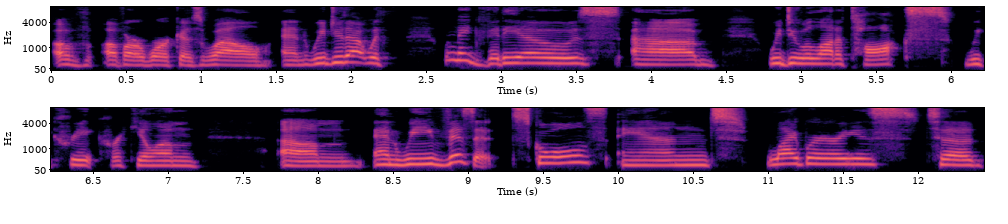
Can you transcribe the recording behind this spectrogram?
of of our work as well. And we do that with we make videos. Um, we do a lot of talks. We create curriculum. Um, and we visit schools and libraries to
